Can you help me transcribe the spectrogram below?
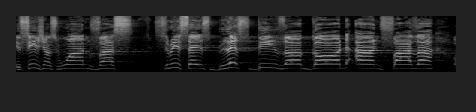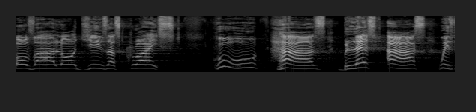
Ephesians 1, verse 3 says, Blessed be the God and Father of our Lord Jesus Christ, who has blessed us with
